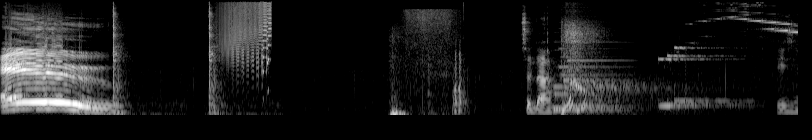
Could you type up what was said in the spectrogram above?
Еу! Сюди. Ізі.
